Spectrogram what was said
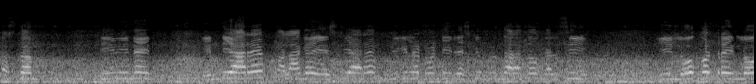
ప్రస్తుతం టీవీ నైన్ ఎన్డీఆర్ఎఫ్ అలాగే ఎస్డీఆర్ఎఫ్ మిగిలినటువంటి రెస్క్యూ బృందాలతో కలిసి ఈ లోకో ట్రైన్లో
